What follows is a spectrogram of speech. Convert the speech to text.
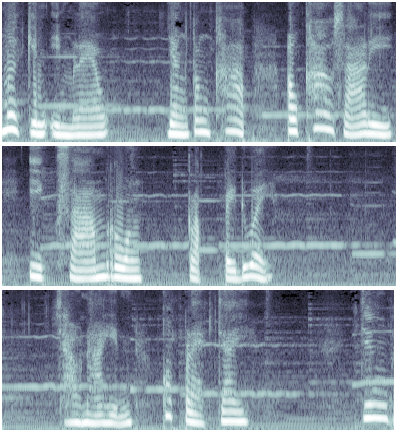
เมื่อกินอิ่มแล้ว ยังต้องคาบเอาข้าวสาลีอีกสามรวงกลับไปด้วย ชาวนาเห็น ก็แปลกใจ จึงพ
